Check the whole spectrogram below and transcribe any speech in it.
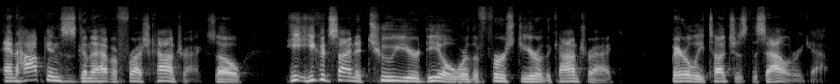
and Hopkins is going to have a fresh contract, so he he could sign a two year deal where the first year of the contract barely touches the salary cap,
